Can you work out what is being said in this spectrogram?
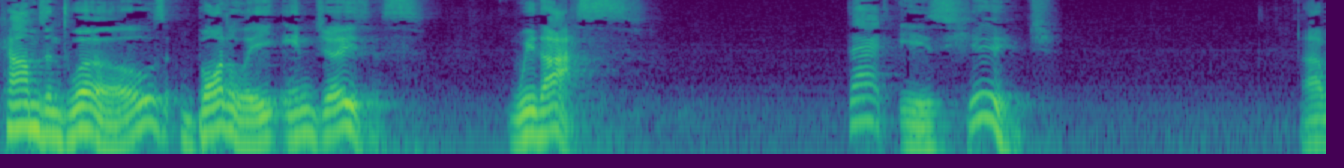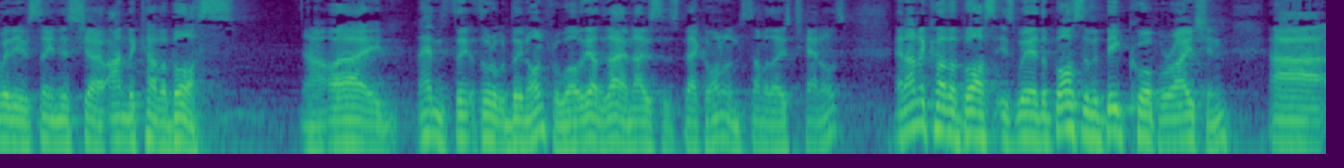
comes and dwells bodily in Jesus with us. That is huge. Uh, whether you've seen this show, Undercover Boss. Uh, I hadn't th- thought it would have been on for a while, but the other day I noticed it's back on on some of those channels. An undercover boss is where the boss of a big corporation uh,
